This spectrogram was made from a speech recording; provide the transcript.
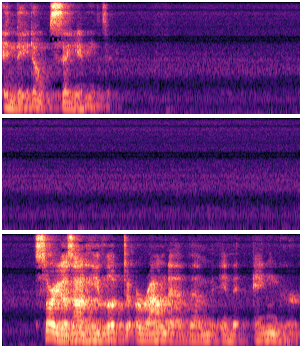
and they don't say anything. Story goes on, he looked around at them in anger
